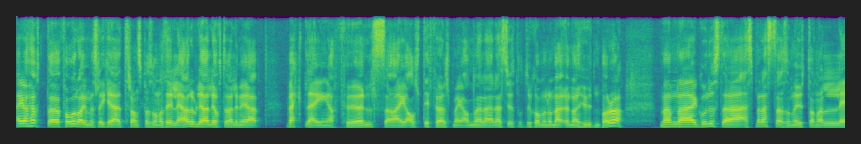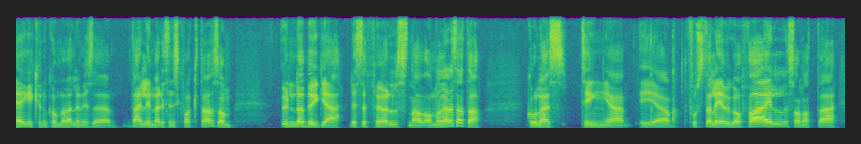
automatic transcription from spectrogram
jeg har hørt eh, foredrag med slike transpersoner tidligere, det blir veldig ofte veldig mye vektlegging av følelser. Jeg har alltid følt meg annerledes, uten at du kommer noe mer under huden på det. da. Men uh, godeste Espen Ester, som er utdanna lege, kunne komme med veldig mye deilig medisinsk fakta som underbygger disse følelsene av annerledeshet. da. Hvordan ting uh, i uh, fosterlivet går feil, sånn at uh,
